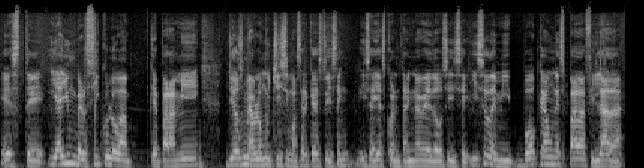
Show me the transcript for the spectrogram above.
Este, y hay un versículo que para mí Dios me habló muchísimo acerca de esto y está en Isaías 49, 2 y dice, hizo de mi boca una espada afilada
